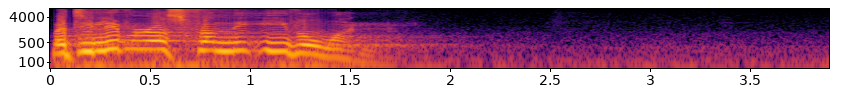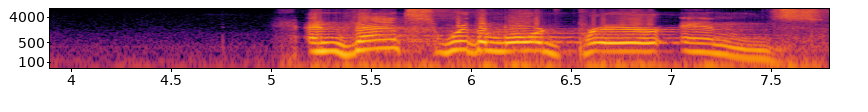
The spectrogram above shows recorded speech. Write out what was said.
But deliver us from the evil one. And that's where the Lord Prayer ends.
